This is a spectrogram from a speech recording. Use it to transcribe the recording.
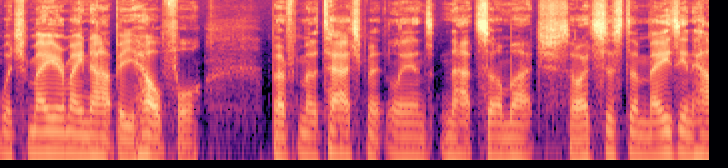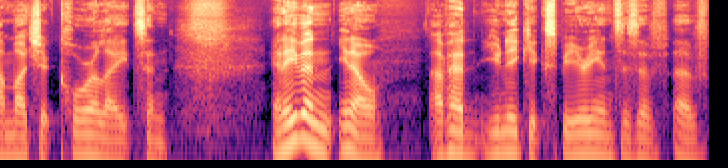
which may or may not be helpful. But from an attachment lens, not so much. So it's just amazing how much it correlates. And, and even, you know, I've had unique experiences of, of,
